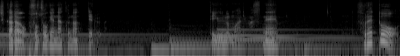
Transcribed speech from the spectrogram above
力を注げなくなってるっていうのもありますね。それと、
